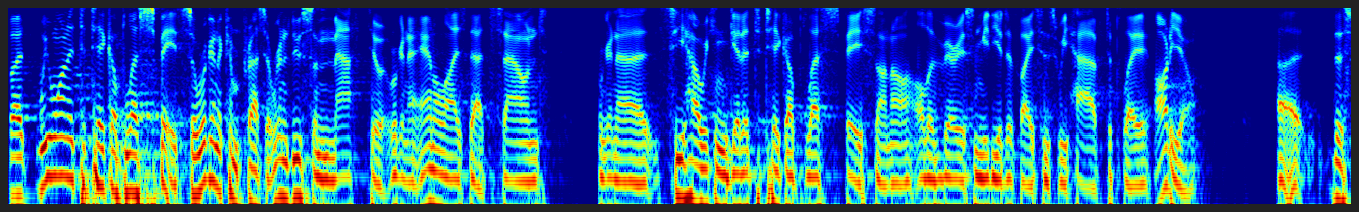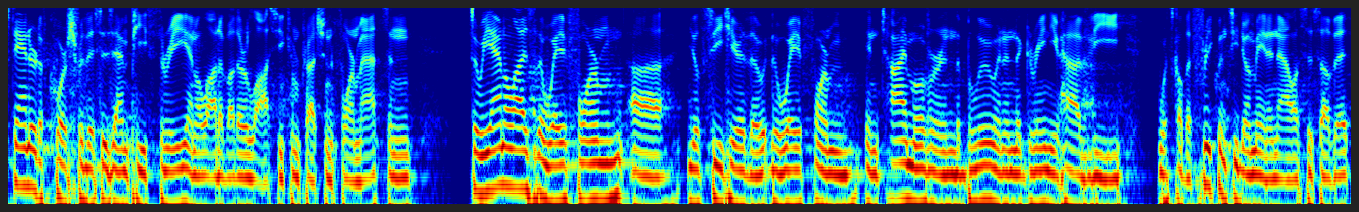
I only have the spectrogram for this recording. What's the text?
But we want it to take up less space, so we're going to compress it. We're going to do some math to it. We're going to analyze that sound. We're going to see how we can get it to take up less space on all, all the various media devices we have to play audio. Uh, the standard, of course, for this is MP3 and a lot of other lossy compression formats. And so we analyze the waveform. Uh, you'll see here the, the waveform in time over in the blue, and in the green you have the what's called the frequency domain analysis of it.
